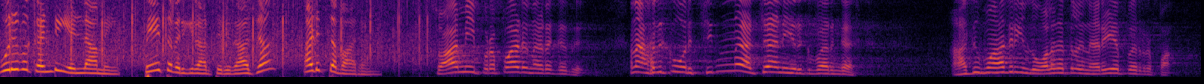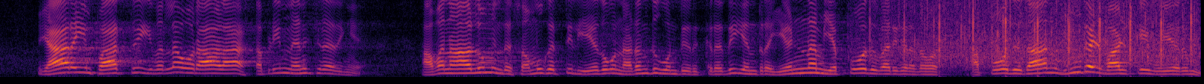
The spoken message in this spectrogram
உருவு கண்டு எல்லாமே. பேச வருகிறார் திரு ராஜா அடுத்த வாரம். சுவாமி புறப்பாடு நடக்குது. ஆனால் அதுக்கு ஒரு சின்ன அச்சாணி இருக்கு பாருங்க. அது மாதிரி இந்த உலகத்தில் நிறைய பேர் இருப்பான். யாரையும் பார்த்து இவெல்லாம் ஒரு ஆளா அப்படின்னு நினச்சிடாதீங்க. அவனாலும் இந்த சமூகத்தில் ஏதோ நடந்து கொண்டு இருக்கிறது என்ற எண்ணம் எப்போது வருகிறதோ அப்போதுதான் உங்கள் வாழ்க்கை உயரும்.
